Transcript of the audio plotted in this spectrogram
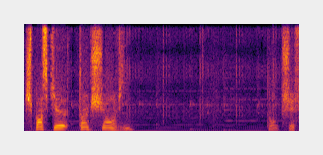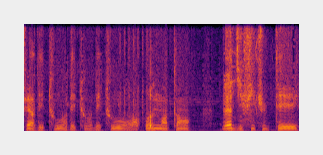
Je pense que tant que je suis en vie, donc je vais faire des tours, des tours, des tours, en augmentant la difficulté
